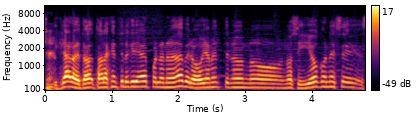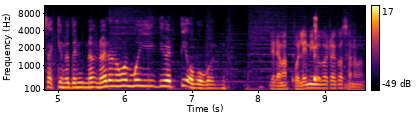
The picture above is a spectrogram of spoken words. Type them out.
Sí. Y claro, que toda, toda la gente lo quería ver por la novedad, pero obviamente no, no, no siguió con ese. O sea, es que no, ten- no, no era un humor muy divertido, po, weón. Era más polémico que otra cosa nomás.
